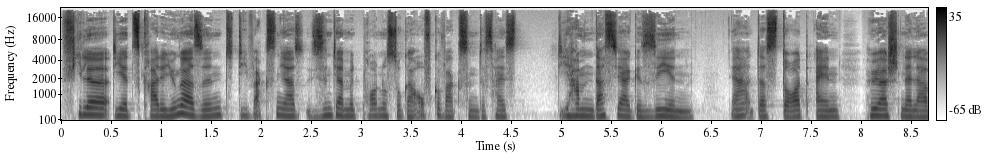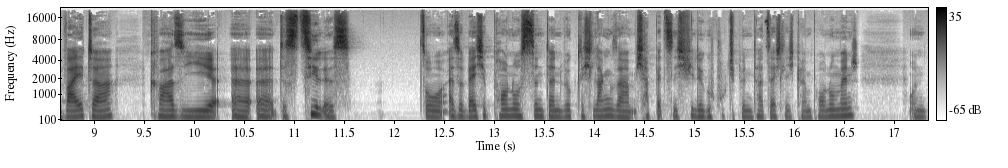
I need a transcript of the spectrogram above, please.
viele, die jetzt gerade jünger sind, die wachsen ja, die sind ja mit Pornos sogar aufgewachsen. Das heißt, die haben das ja gesehen, ja, dass dort ein höher, schneller, weiter quasi äh, äh, das Ziel ist. So, also welche Pornos sind dann wirklich langsam? Ich habe jetzt nicht viele geguckt, ich bin tatsächlich kein Pornomensch. Und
